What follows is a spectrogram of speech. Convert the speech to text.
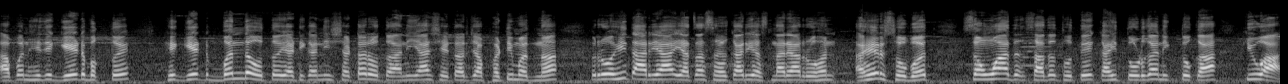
आपण हे जे गेट बघतोय हे गेट बंद होतं या ठिकाणी शटर होतं आणि या शटरच्या फटीमधनं रोहित आर्या याचा सहकारी असणाऱ्या रोहन अहेरसोबत संवाद साधत होते. काही तोडगा निघतो का किंवा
